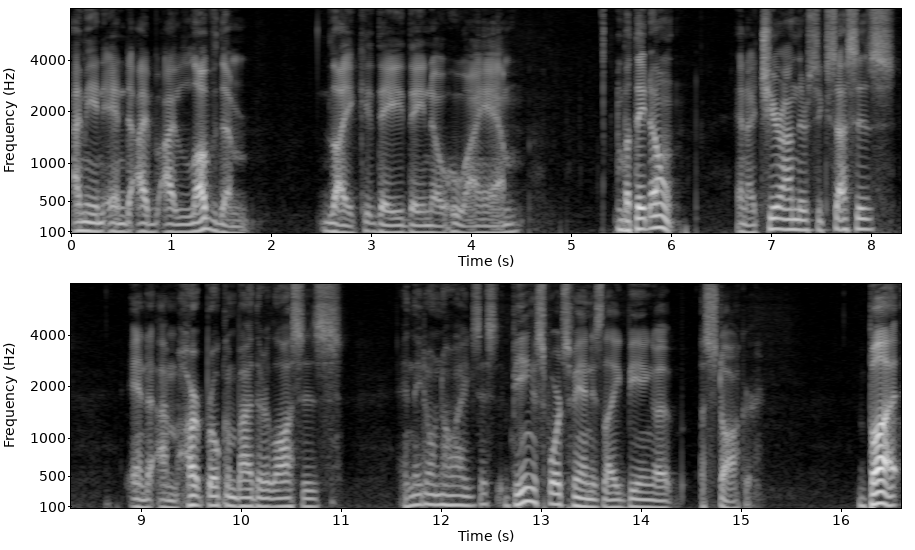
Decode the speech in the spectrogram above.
I mean, and I I love them, like they they know who I am, but they don't, and I cheer on their successes, and I'm heartbroken by their losses, and they don't know I exist. Being a sports fan is like being a, a stalker, but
